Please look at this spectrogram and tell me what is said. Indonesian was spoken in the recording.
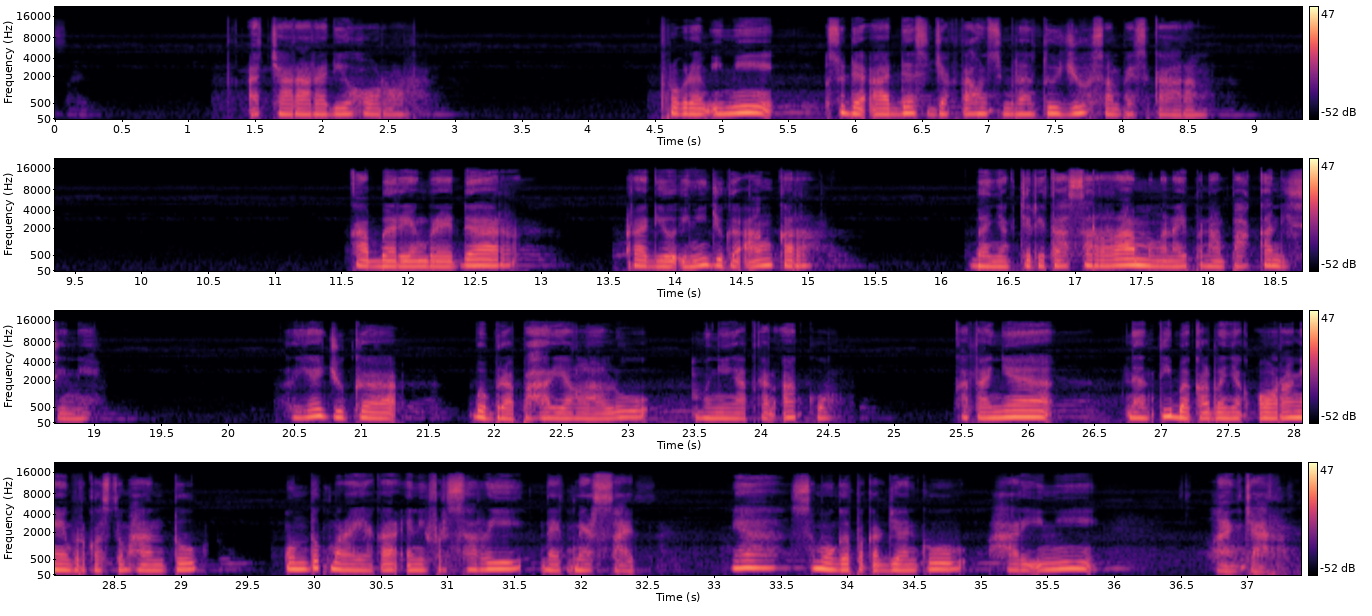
acara radio horor. Program ini sudah ada sejak tahun 97 sampai sekarang. Kabar yang beredar, radio ini juga angker. Banyak cerita seram mengenai penampakan di sini. Ria juga beberapa hari yang lalu mengingatkan aku. Katanya nanti bakal banyak orang yang berkostum hantu untuk merayakan anniversary Nightmare Side. Ya, semoga pekerjaanku hari ini lancar.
